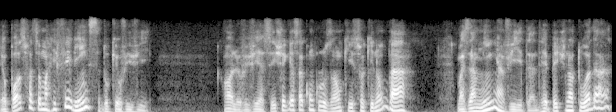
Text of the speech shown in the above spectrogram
Eu posso fazer uma referência do que eu vivi. Olha, eu vivi assim cheguei a essa conclusão que isso aqui não dá. Mas na minha vida, de repente na tua dá.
